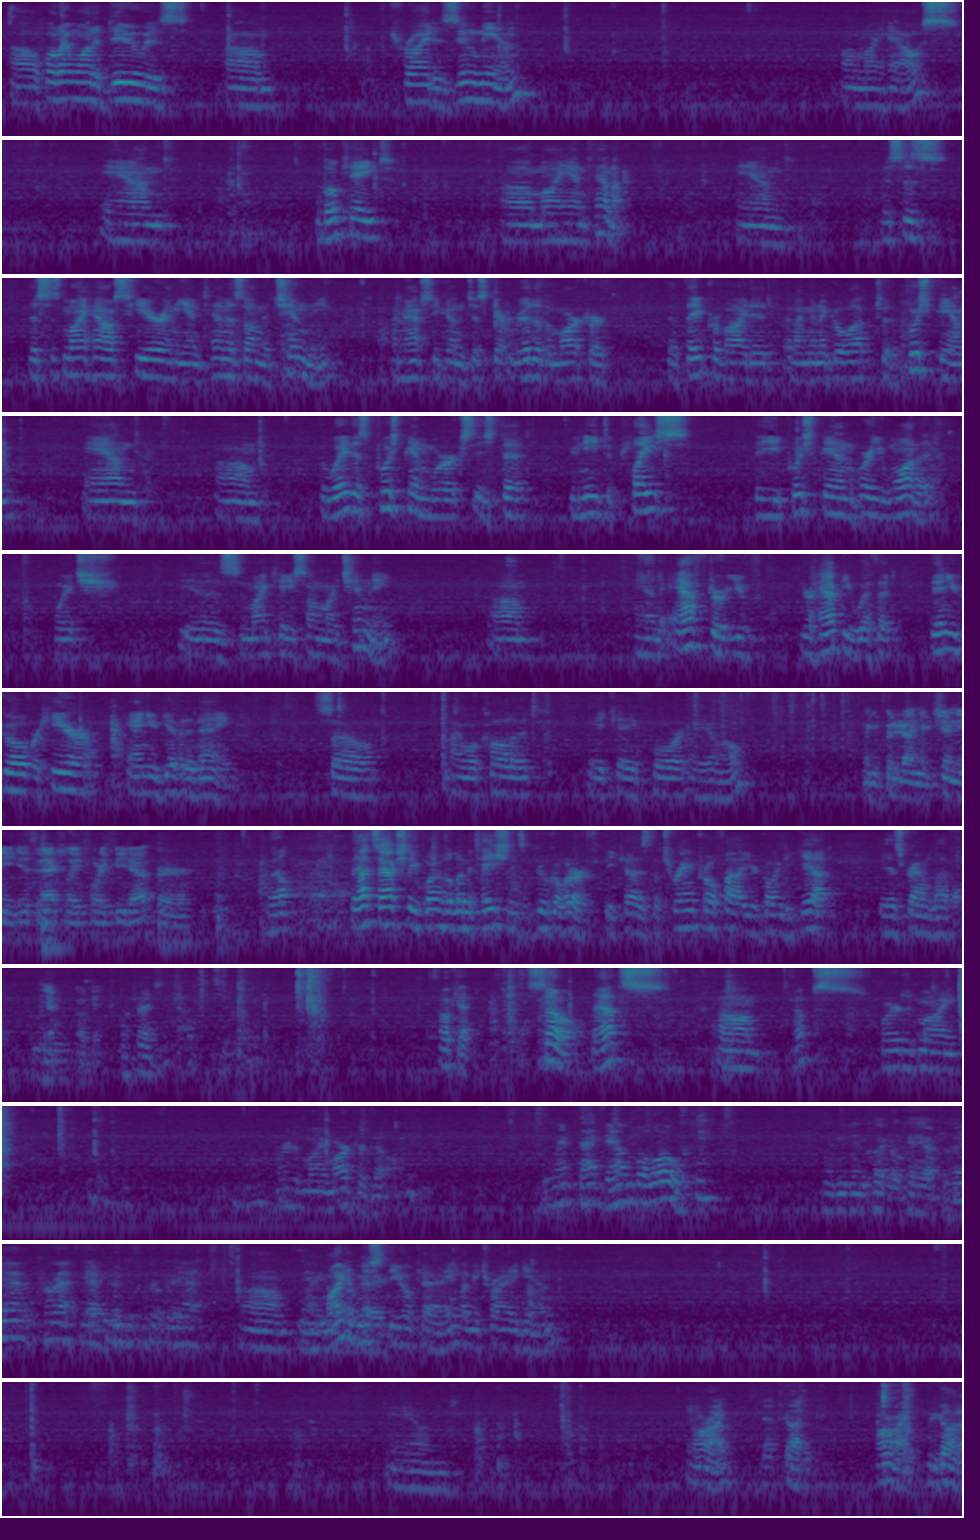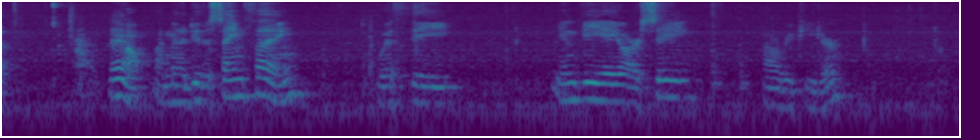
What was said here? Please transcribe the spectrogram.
uh, what I wanna do is um, try to zoom in on my house and locate uh, my antenna. And this is, this is my house here and the antenna's on the chimney. I'm actually gonna just get rid of the marker that they provided and I'm gonna go up to the push pin and um, the way this push pin works is that you need to place the push pin where you want it, which is in my case on my chimney. Um, and after you've, you're happy with it, then you go over here and you give it a name. So I will call it AK4AO. When you put it on your chimney, is it actually 40 feet up or? Well, that's actually one of the limitations of Google Earth because the terrain profile you're going to get is ground level, Yeah, okay. okay? Okay, so that's, um, oops, where did my, where did my marker go? You went back down below. Maybe you didn't click OK after that. Yeah, correct, yeah, you just put the, yeah. Um, Yeah, I you might click have missed the okay, let me try it again. And, all right, That's got it. all right, we got it. Now, I'm gonna do the same thing with the MVARC uh, repeater.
